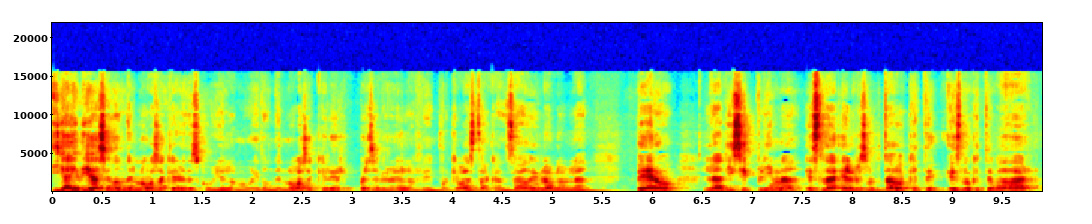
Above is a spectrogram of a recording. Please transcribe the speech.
Y hay días en donde no vas a querer descubrir el amor y donde no vas a querer perseverar en la fe porque vas a estar cansado y bla, bla, bla. Pero la disciplina es el resultado que te, es lo que te va a dar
